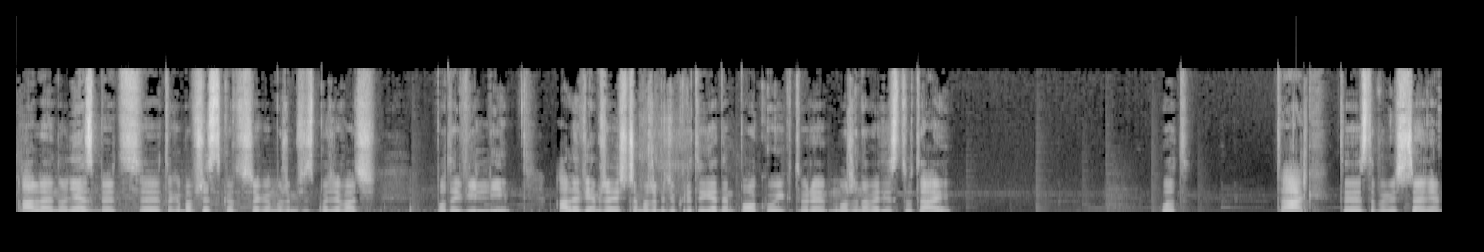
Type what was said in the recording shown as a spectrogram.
Ale no niezbyt. To chyba wszystko, czego możemy się spodziewać po tej willi. Ale wiem, że jeszcze może być ukryty jeden pokój, który może nawet jest tutaj. What? Tak, to jest to pomieszczenie.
